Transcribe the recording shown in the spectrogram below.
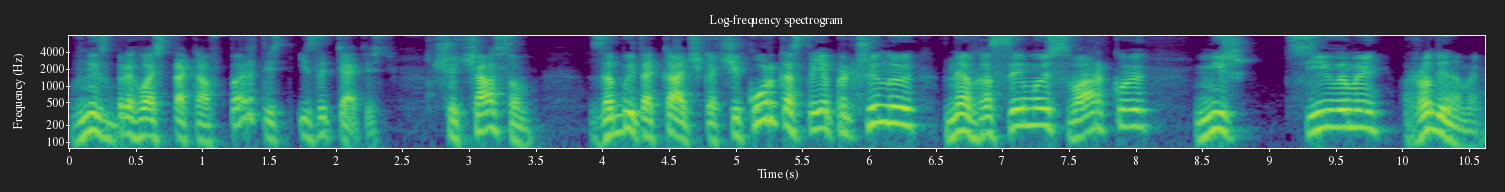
В них збереглась така впертість і затятість, що часом забита качка чи курка стає причиною невгасимою сваркою між цілими родинами.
